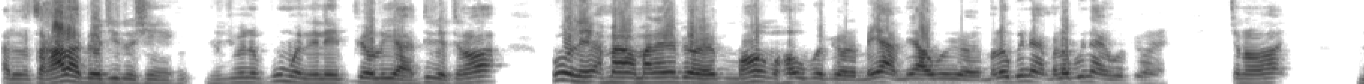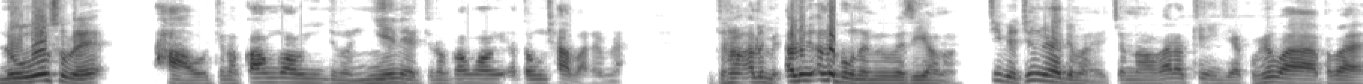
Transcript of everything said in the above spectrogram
အဲ့စကားလာပြောကြည့်လို့ရှိရင်လူကြီးမျိုးပုံမှန်လေးလေးပြောလို့ရတယ်တိတယ်ကျွန်တော်ကပုံလေးအမှန်အမှန်လေးပြောတယ်မဟုတ်မဟုတ်ပဲပြောတယ်မရမရဘူးပြောတယ်မလုပ်ပြီးနိုင်မလုပ်ပြီးနိုင်ဘူးပြောတယ်ကျွန်တော်က no ဆိုတဲ့ဟာကိုကျွန်တော်ကောင်းကောင်းကြီးကျွန်တော်ညင်းတယ်ကျွန်တော်ကောင်းကောင်းကြီးအသုံးချပါတယ်ခင်ဗျ ကျွန်တော်အဲ့လိုအဲ့လိုအဲ့လိုပုံစံမျိုးပဲဈေးအောင်တော့ကြည့်ပြကျေးဇူးများတင်ပါတယ်ကျွန်တော်ကတော့ခင်ကြီးကိုဖြိုးပါဘိုင်ဘိုင်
